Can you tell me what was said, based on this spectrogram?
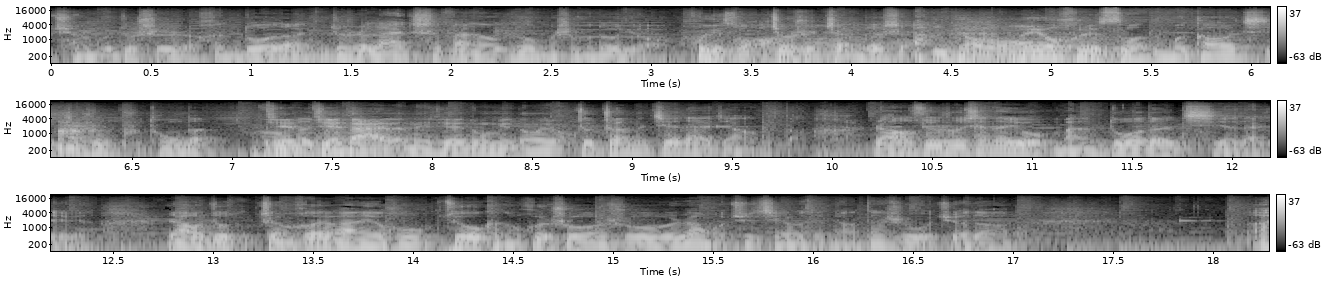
全部就是很多的，你就是来吃饭的，OK，我们什么都有，会所就是整个是一条龙 没有会所那么高级，就是普通的接接待的那些东西都有，就专门接待这样子的。然后所以说现在有蛮多的企业在这边，然后就整合完以后，最后可能会说说让我去接受怎么样，但是我觉得，哎，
